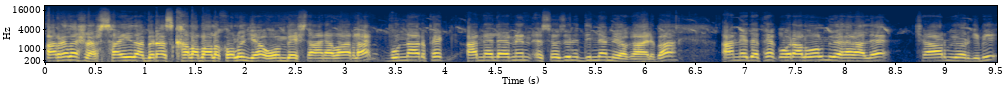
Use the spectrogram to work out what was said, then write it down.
Arkadaşlar sayı da biraz kalabalık olunca 15 tane varlar. Bunlar pek annelerinin sözünü dinlemiyor galiba. Anne de pek oral olmuyor herhalde. Çağırmıyor gibi.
